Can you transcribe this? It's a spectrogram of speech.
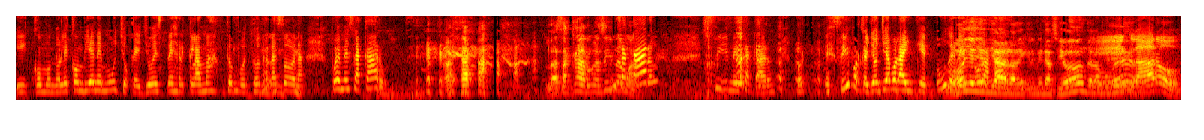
y como no le conviene mucho que yo esté reclamando por toda la zona, pues me sacaron. ¿La sacaron así me sacaron. Sí, me sacaron. sí, porque yo llevo la inquietud de Oye, ya, la discriminación de la mujer. claro.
